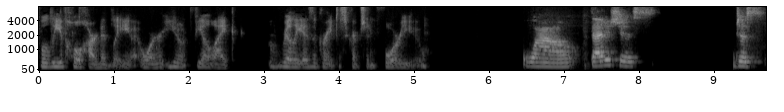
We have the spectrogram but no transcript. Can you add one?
believe wholeheartedly or you don't feel like really is a great description for you Wow, that is just just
